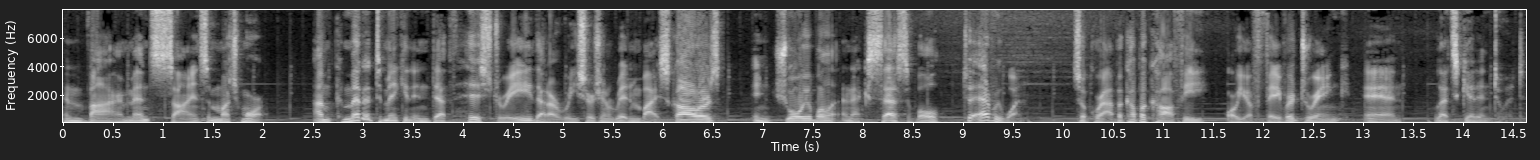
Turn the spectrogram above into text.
environment, science, and much more. I'm committed to making in depth history that are researched and written by scholars enjoyable and accessible to everyone. So grab a cup of coffee or your favorite drink and let's get into it.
